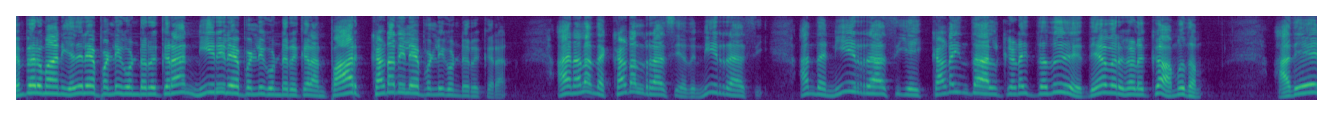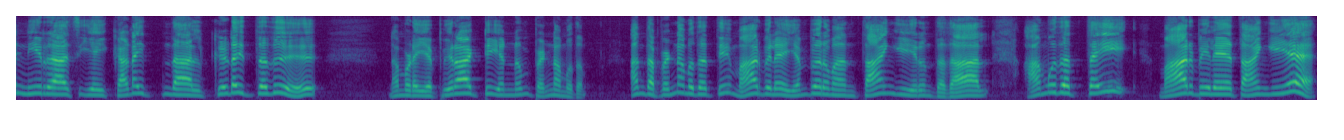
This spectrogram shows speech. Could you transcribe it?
எம்பெருமான் எதிலே பள்ளி கொண்டிருக்கிறான் நீரிலே பள்ளி கொண்டிருக்கிறான் பார்க்கடலிலே பள்ளி கொண்டிருக்கிறான். அதனால் அந்த கடல் ராசி அது நீர் ராசி. அந்த நீர் ராசியை கடைந்தால் கிடைத்தது தேவர்களுக்கு அமுதம். அதே நீர் ராசியை கடைந்தால் கிடைத்தது நம்முடைய பிராட்டி என்னும் பெண்ணமுதம். அந்த பெண்ணமுதத்தை மார்பிலே எம்பெருமான் தாங்கி இருந்ததால் அமுதத்தை மார்பிலே தாங்கிய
